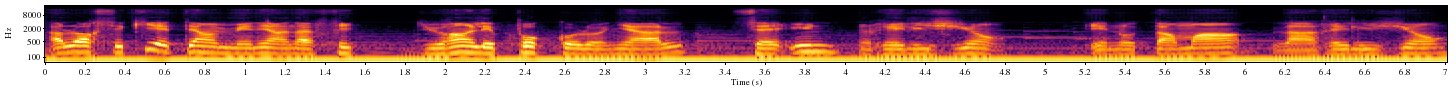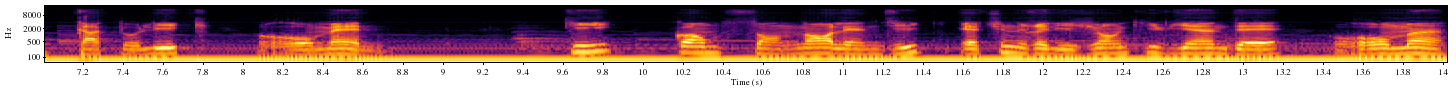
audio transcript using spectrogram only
Alors, ce qui a été emmené en Afrique durant l'époque coloniale, c'est une religion, et notamment la religion catholique romaine, qui, comme son nom l'indique, est une religion qui vient des Romains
